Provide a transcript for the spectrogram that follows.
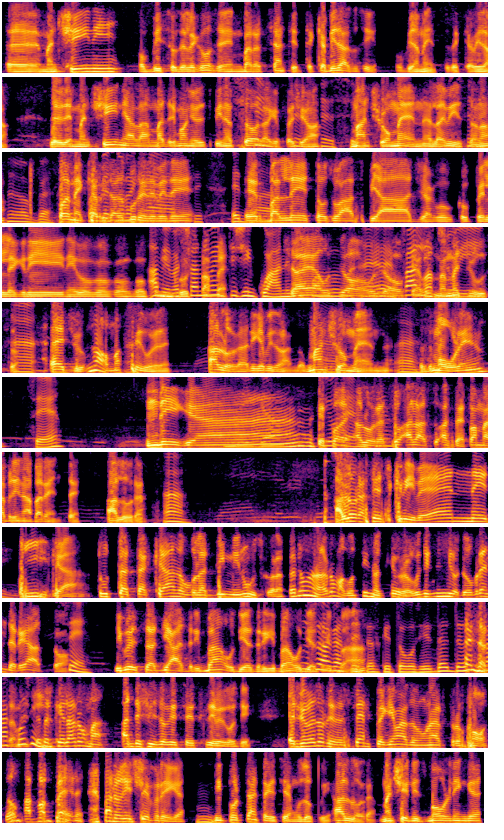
eh, Mancini, ho visto delle cose imbarazzanti. Ti è capitato? Sì, ovviamente, ti è capitato. Vedete Mancini al matrimonio di Spinazzola Sì, che faceva sì. Mancio Man, l'hai visto, Sì, no? vabbè. Poi mi è capitato pure di vedere il balletto sulla spiaggia con, Pellegrini. Con, con, con, con- Ah, ma con- c'hanno vabbè. 25 anni, Cioè, sposano- oh, eh, oh, ok, falli vabbè, ma è giù, giusto. eh. È giusto. No, ma figurati. Allora, ricapitolando, Mancio Eh. Man, Eh. Smalling, Sì. Ndica, che poi allora, so- allora, aspetta, fammi aprire una parente. Allora, Ah, allora se scrive N Dica, tutto attaccato con la D minuscola, però la Roma continua a scriverlo così, quindi io devo prendere atto Sì. di questa diatriba o diatriba o sulla diatriba. gazzetta è scritto così, de- deve sarà così. perché la Roma ha deciso che si scrive così. E il giocatore si è sempre chiamato in un altro modo, ma va bene, ma non che ci frega. Mm. L'importante è che siamo qui. Allora, Mancini Smalling,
